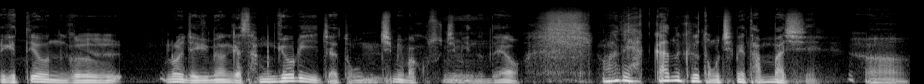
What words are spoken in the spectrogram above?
이렇게 띄운 걸로 이제 유명한 게 삼교리 이제 동치미 막국수집이 있는데요. 그런데 약간 그 동치미의 단맛이 어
